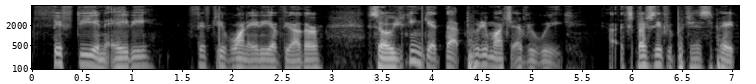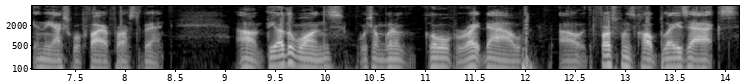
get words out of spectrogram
50 and 80, 50 of one, 80 of the other. So you can get that pretty much every week. especially if you participate in the actual Fire Frost event. Um, the other ones, which I'm going to go over right now, uh, the first one is called Blaze Axe.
